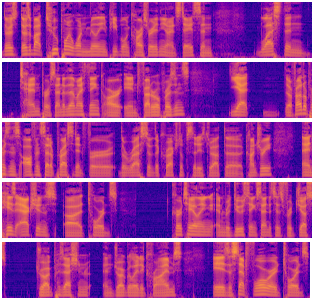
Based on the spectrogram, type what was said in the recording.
There's there's about 2.1 million people incarcerated in the United States, and less than 10% of them, I think, are in federal prisons. Yet, the federal prisons often set a precedent for the rest of the correctional facilities throughout the country. And his actions uh, towards curtailing and reducing sentences for just drug possession and drug related crimes is a step forward towards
